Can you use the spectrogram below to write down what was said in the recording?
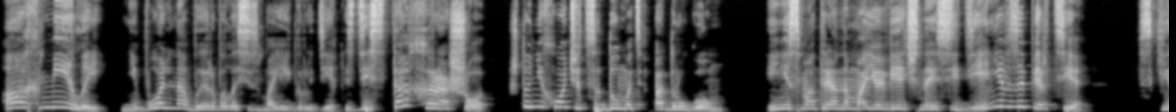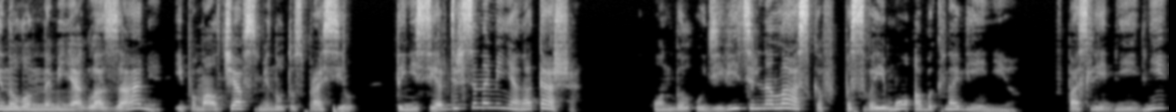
«Ах, милый!» – невольно вырвалось из моей груди. «Здесь так хорошо, что не хочется думать о другом. И несмотря на мое вечное сиденье в заперте, скинул он на меня глазами и, помолчав с минуту, спросил, «Ты не сердишься на меня, Наташа?» Он был удивительно ласков по своему обыкновению. В последние дни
